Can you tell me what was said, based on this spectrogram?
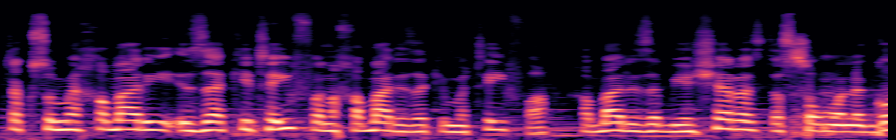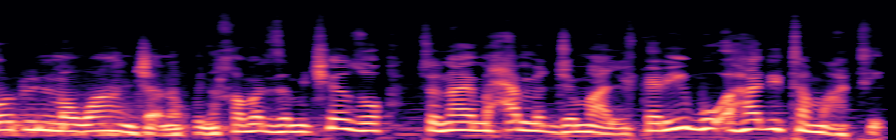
takusomea habari za kitaifa na habari za kimataifa. Habari za biashara zitasomwa na Godwin Mawanja, na kwenye habari za michezo tunaye Muhammad Jamal. Karibu hadi tamati.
